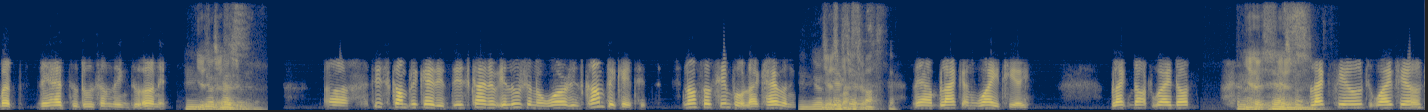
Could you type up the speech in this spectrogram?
but they had to do something to earn it. Yes, Yes, Master. Master. Uh, this complicated. This kind of illusional world is complicated. It's not so simple like heaven. Yes, Yes, Master. Yes, Master. There are black and white here. Black dot, white dot, Yes, Yes, yes. Black field, white field,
